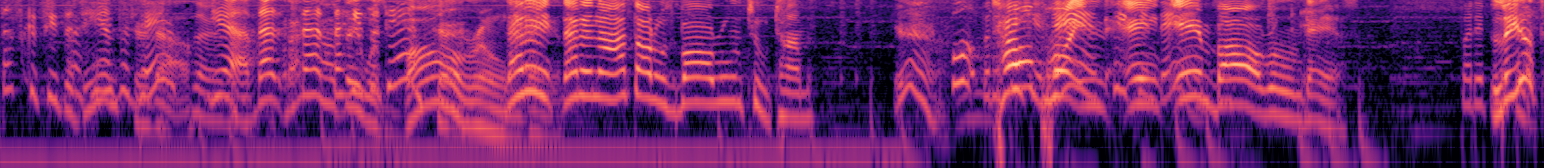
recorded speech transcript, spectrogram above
That's because he's a But he's dancer, a dancer. though. Yeah, that, But I that, thought that they he's was a dancer. ballroom. That ain't that ain't. I thought it was ballroom too, Tommy. Yeah. Well, But Toe pointing dance, ain't dance. in ballroom dancing. But if he's a Leotards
